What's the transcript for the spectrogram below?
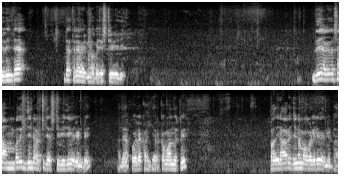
ഇതിന്റെ ഇത് എത്ര വരുന്നത് നോക്കാം ജസ്റ്റ് വീതി. ഇത് ഏകദേശം അമ്പത് ഇഞ്ചിന്റെ അടുത്ത് ജസ്റ്റ് വീതി വരുന്നുണ്ട്. അതേപോലെ കയ്യിറക്കം വന്നിട്ട് പതിനാറ് ഇഞ്ചിന്റെ മുകളിൽ വരുന്നുട്ടാ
